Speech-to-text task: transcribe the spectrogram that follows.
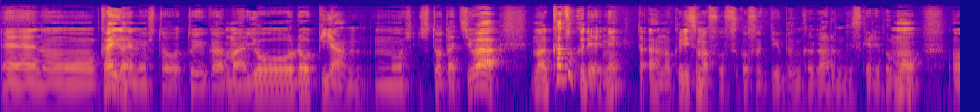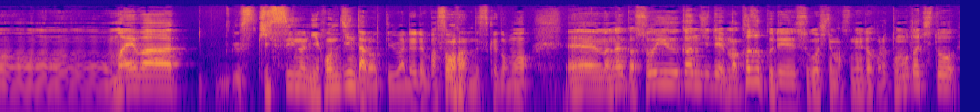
えー、あのー、海外の人というか、まあ、ヨーロピアンの人たちは、まあ、家族でね、あの、クリスマスを過ごすっていう文化があるんですけれども、おお前は、生粋の日本人だろうって言われればそうなんですけども、えー、まあなんかそういう感じで、まあ家族で過ごしてますね。だから友達と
